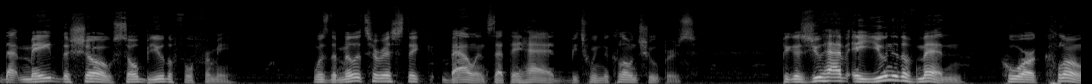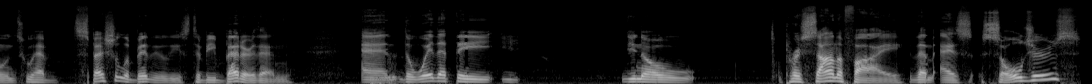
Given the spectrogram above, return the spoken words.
that made the show so beautiful for me was the militaristic balance that they had between the clone troopers, because you have a unit of men who are clones who have special abilities to be better than, and the way that they, you know, personify them as soldiers,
